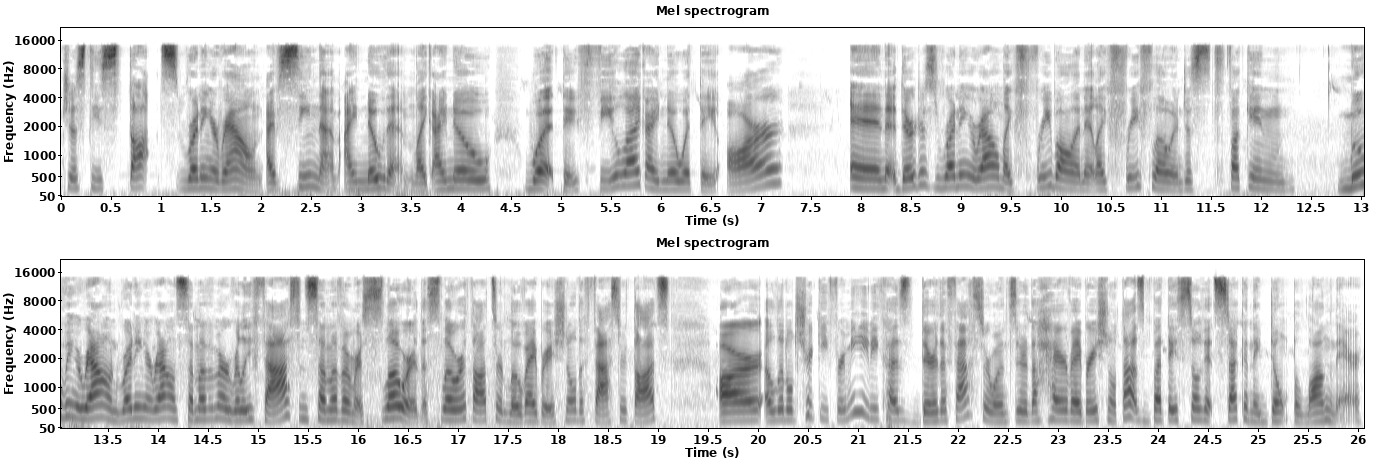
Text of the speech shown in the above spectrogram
just these thoughts running around. I've seen them, I know them. Like, I know what they feel like, I know what they are. And they're just running around like freeballing it, like free flowing, just fucking moving around, running around. Some of them are really fast and some of them are slower. The slower thoughts are low vibrational, the faster thoughts are a little tricky for me because they're the faster ones, they're the higher vibrational thoughts, but they still get stuck and they don't belong there.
